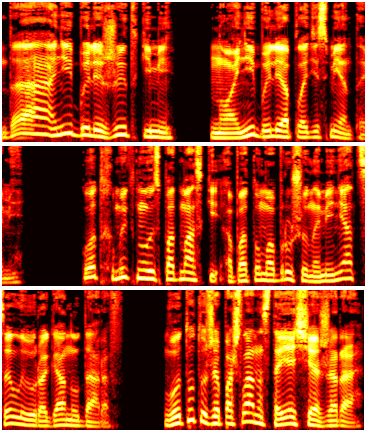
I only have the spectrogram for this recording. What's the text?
Да, они были жидкими, но они были аплодисментами. Кот хмыкнул из-под маски, а потом обрушил на меня целый ураган ударов. Вот тут уже пошла настоящая жара.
